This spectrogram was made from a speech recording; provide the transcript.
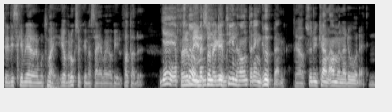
det är diskriminerande mot mig. Jag vill också kunna säga vad jag vill, fattar du? Ja, ja, jag förstår. Men såna du, du tillhör inte den gruppen. Ja. Så du kan använda det ordet. Mm.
